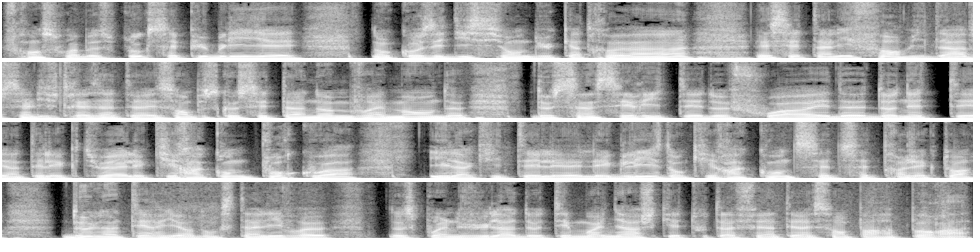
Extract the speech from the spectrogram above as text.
François Busploug. C'est publié donc aux éditions du 81 et c'est un livre formidable. C'est un livre très intéressant parce que c'est un homme vraiment de, de sincérité, de foi et d'honnêteté intellectuelle et qui raconte pourquoi il a quitté l'Église. Donc il raconte cette, cette trajectoire de l'intérieur. Donc c'est un livre de ce point de vue-là de témoignage qui est tout à fait intéressant par rapport à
